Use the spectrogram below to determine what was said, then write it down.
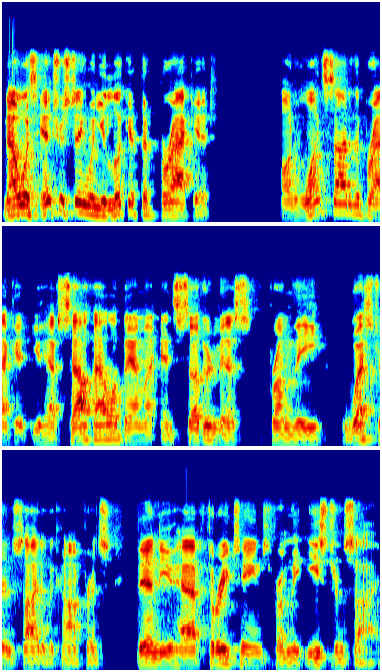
Now, what's interesting when you look at the bracket, on one side of the bracket, you have South Alabama and Southern Miss from the western side of the conference. Then you have three teams from the eastern side.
